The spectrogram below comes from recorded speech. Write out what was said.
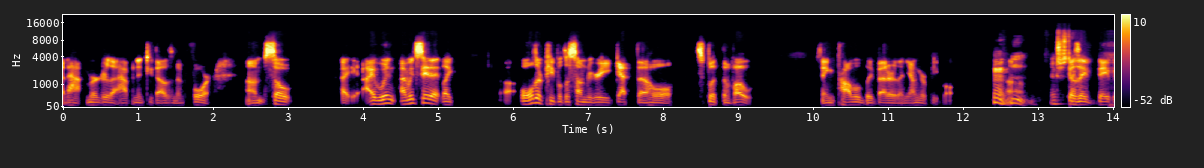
that ha- merger that happened in 2004. Um, so I, I wouldn't I would say that like uh, older people to some degree get the whole split the vote thing probably better than younger people. Hmm. Um, Interesting. Because they they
